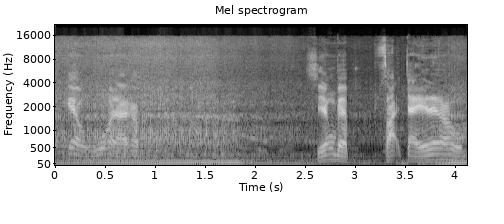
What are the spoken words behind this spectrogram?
บแก้วหูขนาดครับ เสียงแบบสะใจเลยนะครับผม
